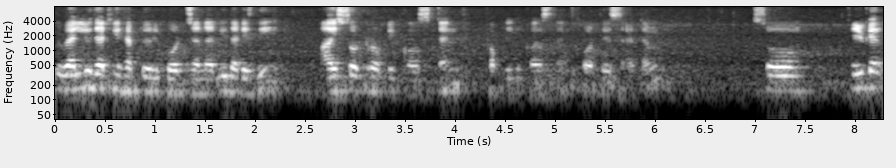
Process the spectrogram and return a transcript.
value that you have to report generally that is the isotropic constant coupling constant for this atom. So you can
